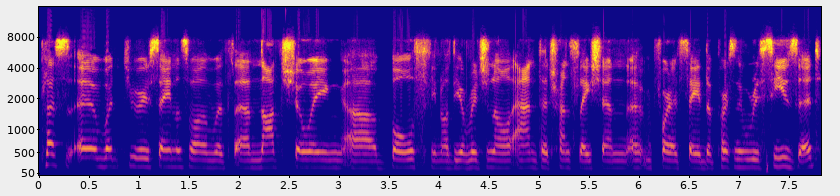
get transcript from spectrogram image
Plus uh, what you were saying as well with um, not showing uh, both you know the original and the translation uh, for let's say the person who receives it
